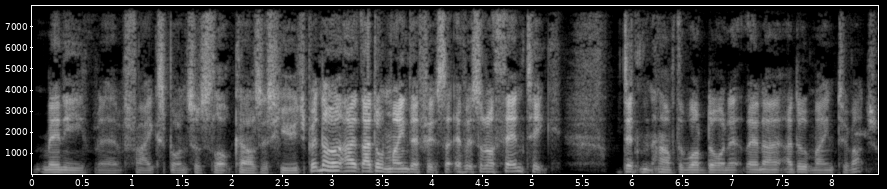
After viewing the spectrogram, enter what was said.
many uh, fag sponsored slot cars is huge, but no, I, I don't mind if it's if it's an authentic didn't have the word on it, then I, I don't mind too much.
